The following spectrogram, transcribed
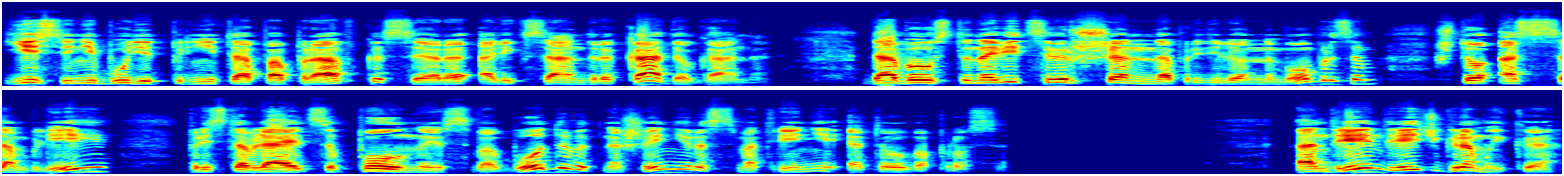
если не будет принята поправка сэра Александра Кадогана, дабы установить совершенно определенным образом, что Ассамблее представляется полная свобода в отношении рассмотрения этого вопроса. Андрей Андреевич Громыко,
